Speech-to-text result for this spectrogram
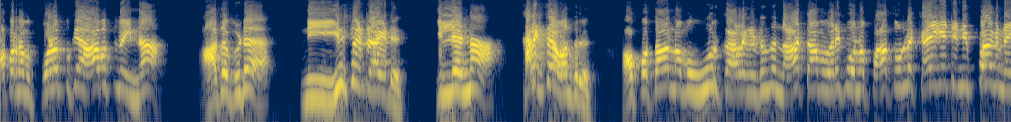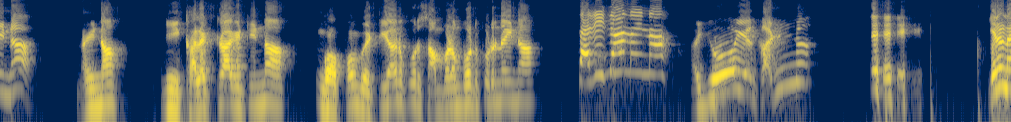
அப்புறம் நம்ம பொழப்புக்கே ஆபத்து நைனா. அதை விட நீ இன்ஸ்பெக்டர் ஆயிடு. இல்லைன்னா கரெக்டா வந்துரு. அப்பதான் நம்ம ஊர்க்காரங்கிட்ட இருந்து நாட்டாம வரைக்கும் உன்னை பார்த்த உடனே கை கட்டி நிப்பாங்க நைனா. நைனா நீ கலெக்டர் ஆகிட்டீன்னா உங்க அப்பா வெட்டியாருக்கு ஒரு சம்பளம் போட்டு கொடு நைனா. சரிதான் நைனா. ஐயோ என் கண்ணு. என்ன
